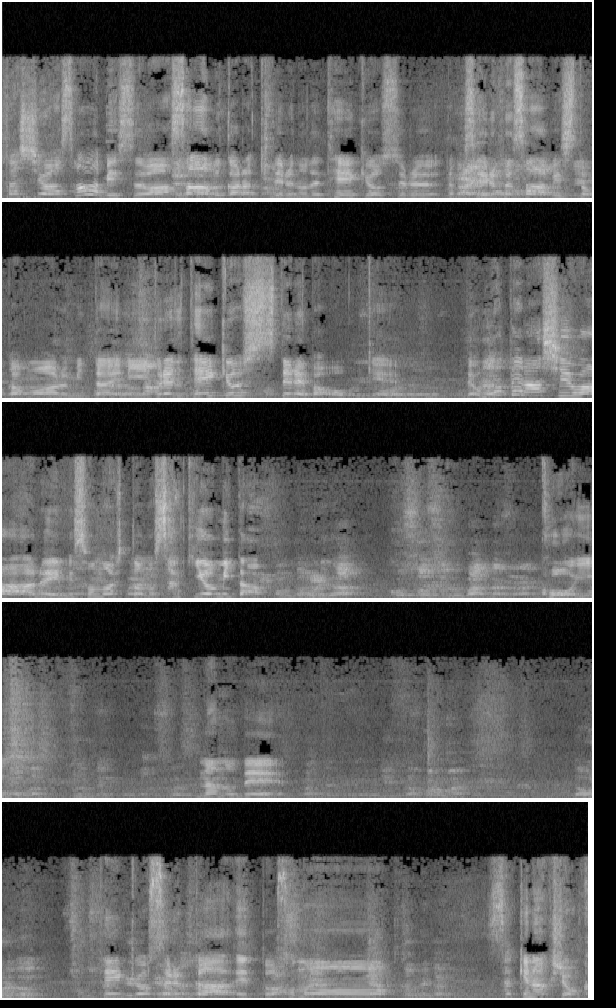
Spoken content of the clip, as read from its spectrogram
私はサービスはサーブから来てるので提供するだからセルフサービスとかもあるみたいにとりあえず提供してれば OK でおもてなしはある意味その人の先を見た行為。なので提供するか、えっと、その先のアクションを考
